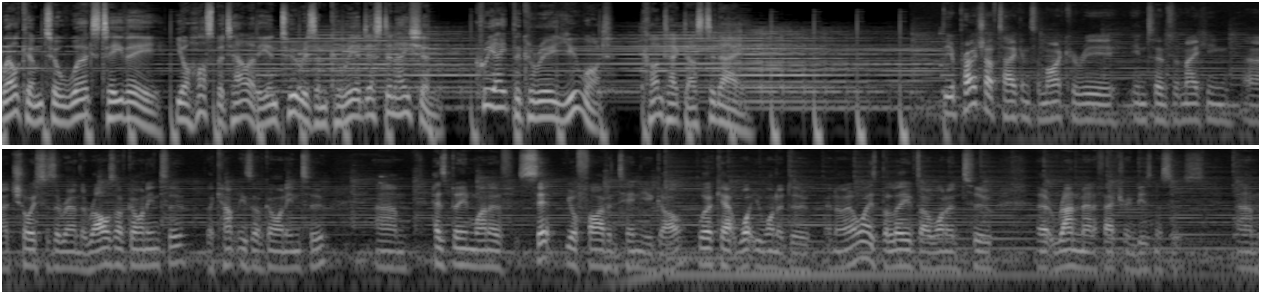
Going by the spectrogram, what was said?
Welcome to Works TV, your hospitality and tourism career destination. Create the career you want. Contact us today. The approach I've taken to my career in terms of making uh, choices around the roles I've gone into, the companies I've gone into, um, has been one of set your five and ten year goal, work out what you want to do. And I always believed I wanted to uh, run manufacturing businesses. Um,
